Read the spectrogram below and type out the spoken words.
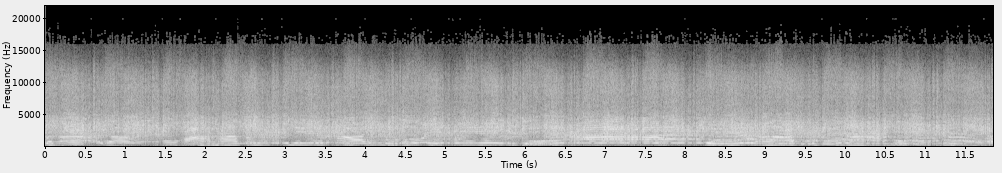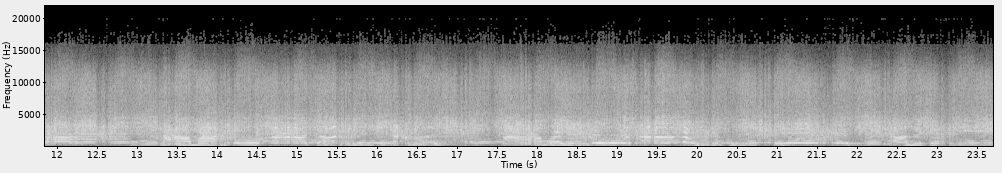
बताया माना तुमने मारी होए રામાનો આચારી રામ સાંભળેલો તારું છે કાન કરી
